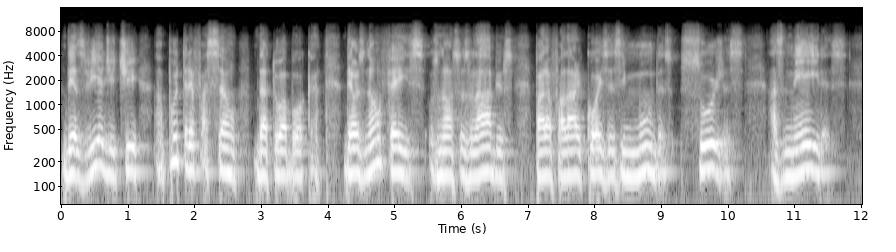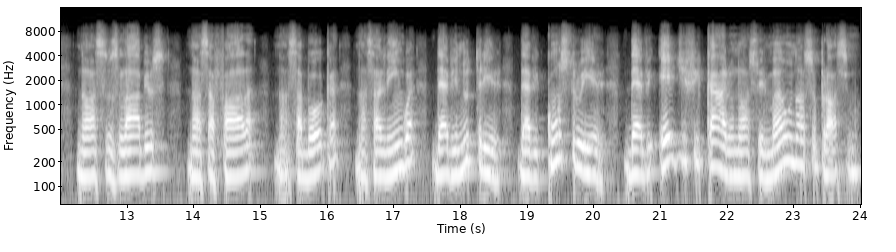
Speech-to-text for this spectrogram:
desvia de ti a putrefação da tua boca. Deus não fez os nossos lábios para falar coisas imundas, sujas, asneiras, nossos lábios, nossa fala, nossa boca, nossa língua deve nutrir, deve construir, deve edificar o nosso irmão, o nosso próximo.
